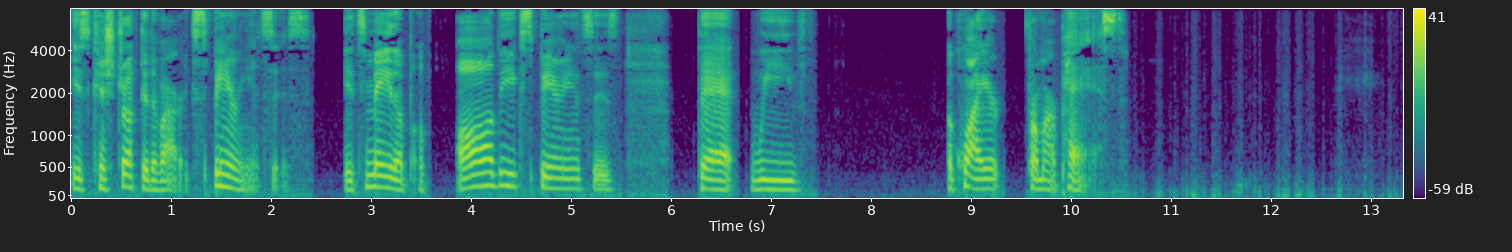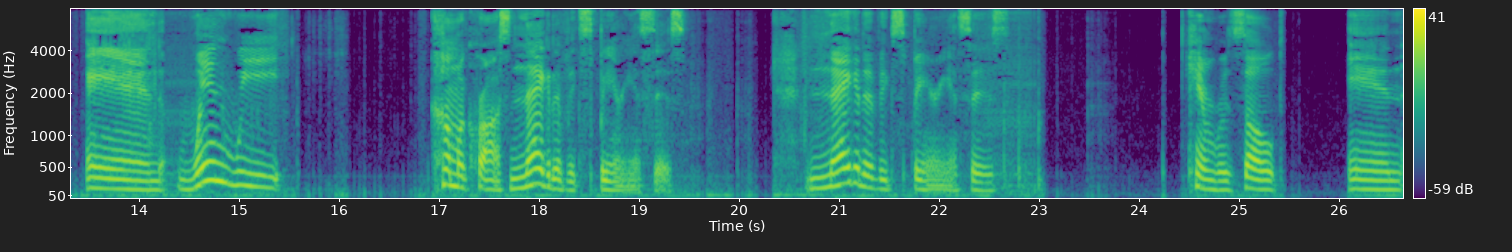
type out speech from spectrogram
is constructed of our experiences. It's made up of all the experiences that we've acquired from our past. And when we come across negative experiences, negative experiences can result in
